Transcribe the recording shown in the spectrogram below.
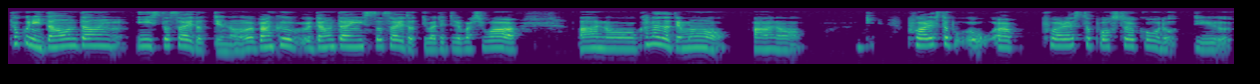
特にダウンタウンイーストサイドっていうのは、バンクーバー、ダウンタウンイーストサイドって言われてる場所は、あの、カナダでも、あの、プアレスト、プアレストポストコードっていう、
